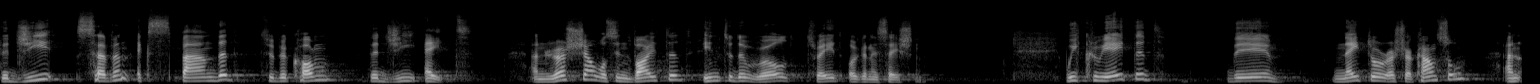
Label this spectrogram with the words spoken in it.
The G7 expanded to become the G8, and Russia was invited into the World Trade Organization. We created the NATO-Russia Council and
